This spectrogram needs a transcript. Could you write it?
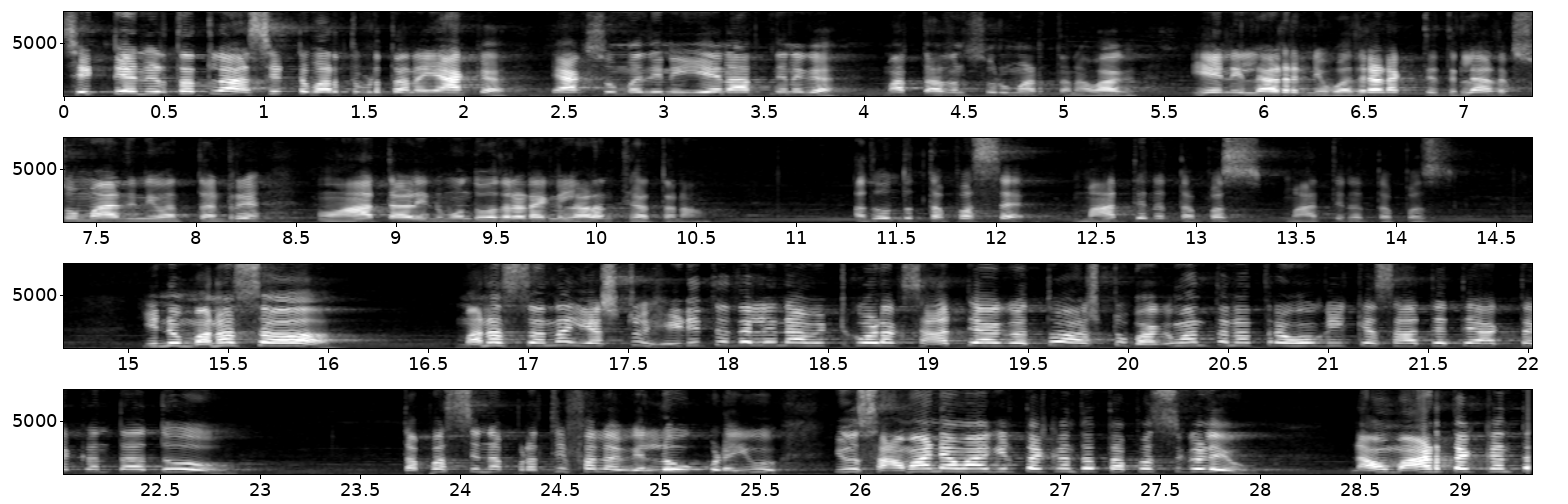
ಸಿಟ್ಟೇನು ಇರ್ತತ್ಲ? ಆ ಸಿಟ್ಟು ಮರ್ತು ಬಿಡ್ತಾನೆ. ಯಾಕೆ? ಯಾಕೆ ಸುಮ್ಮದೀನಿ ಏನಾತ್ ನಿನಗೆ? ಮತ್ತೆ ಅದನ್ನು ಶುರು ಮಾಡ್ತಾನೆ ಅವಾಗ. ಏನಿಲ್ಲ ಅಡ್ರಿ ನೀವು ಒದರಾಡಾಕ್ತಿದ್ರಲ್ಲ, ಅದಕ್ಕೆ ಸುಮ್ಮ ಆದಿ ನೀವು ಅಂತನ್ರಿ ಆ ತಾಳಿನ ಮುಂದೆ ಒದರಾಡಂಗಿಲ್ಲ ಅಂತ ಹೇಳ್ತಾನ ನಾವು. ಅದೊಂದು ತಪಸ್ಸೆ, ಮಾತಿನ ತಪಸ್ ಮಾತಿನ ತಪಸ್ ಇನ್ನು ಮನಸ್ಸ, ಮನಸ್ಸನ್ನು ಎಷ್ಟು ಹಿಡಿತದಲ್ಲಿ ನಾವು ಇಟ್ಕೊಳ್ಳೋಕೆ ಸಾಧ್ಯ ಆಗುತ್ತೋ ಅಷ್ಟು ಭಗವಂತನ ಹತ್ರ ಹೋಗ್ಲಿಕ್ಕೆ ಸಾಧ್ಯತೆ ಆಗ್ತಕ್ಕಂಥದ್ದು. ತಪಸ್ಸಿನ ಪ್ರತಿಫಲ ಇವೆಲ್ಲವೂ ಕೂಡ, ಇವು ಇವು ಸಾಮಾನ್ಯವಾಗಿರ್ತಕ್ಕಂಥ ತಪಸ್ಸುಗಳಿವು ನಾವು ಮಾಡ್ತಕ್ಕಂಥ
